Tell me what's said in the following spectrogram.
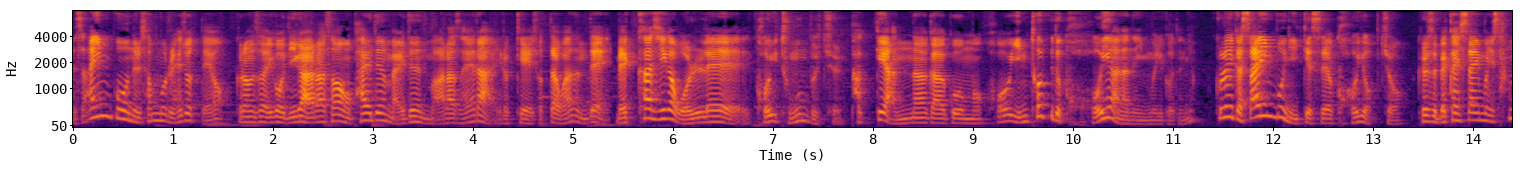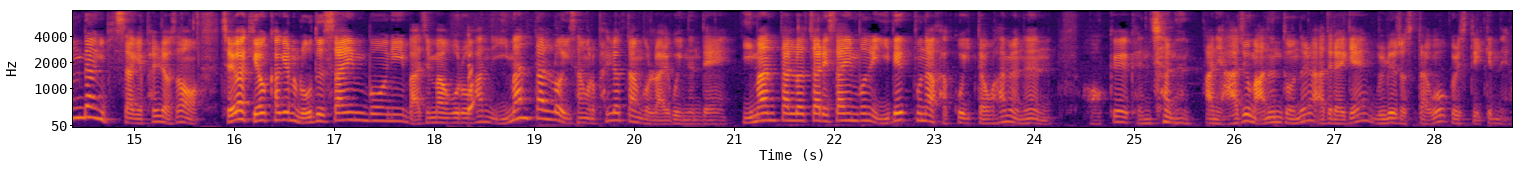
사인본을 선물을 해줬대요. 그러면서 이거 네가 알아서 뭐 팔든 말든 뭐 알아서 해라 이렇게 줬다고 하는데 메카시가 원래 거의 두문불출 밖에 안 나가고 뭐 거의 인터뷰도 거의 안 하는 인물이거든요. 그러니까 사인본이 있겠어요? 거의 없죠. 그래서 메카시 사인본이 상당히 비싸게 팔려서 제가 기억하기로는 로드 사인본이 마지막으로 한 2만 달러 이상으로 팔렸다는 걸로 알고 있는데 2만 달러짜리 사인본을 200분나 갖고 있다고 하면은 어, 꽤 괜찮은 아니 아주 많은 돈을 아들에게 물려줬다고 볼 수도 있겠네요.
